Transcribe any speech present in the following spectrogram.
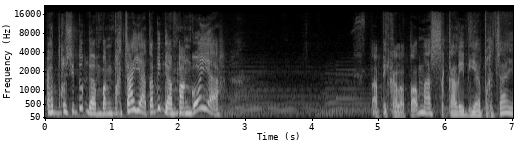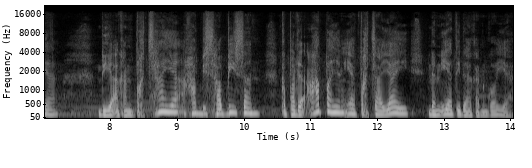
Petrus itu gampang percaya, tapi gampang goyah. Tapi kalau Thomas sekali dia percaya, dia akan percaya habis-habisan kepada apa yang ia percayai dan ia tidak akan goyah.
